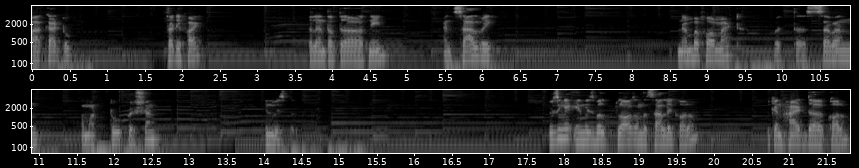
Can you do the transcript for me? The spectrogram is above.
waka to 35 the length of the name. And salary number format with the 7 comma 2 precision invisible Using an invisible clause on the salary column, you can hide the column.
